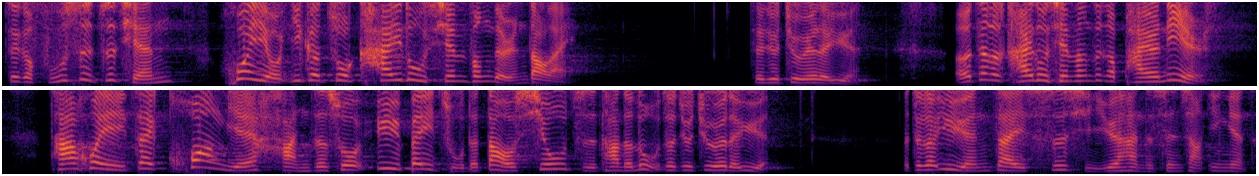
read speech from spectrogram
这个服侍之前，会有一个做开路先锋的人到来。这就旧约的预言。而这个开路先锋，这个 pioneers，他会在旷野喊着说：“预备主的道，修直他的路。”这就旧约的预言。这个预言在施洗约翰的身上应验的。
